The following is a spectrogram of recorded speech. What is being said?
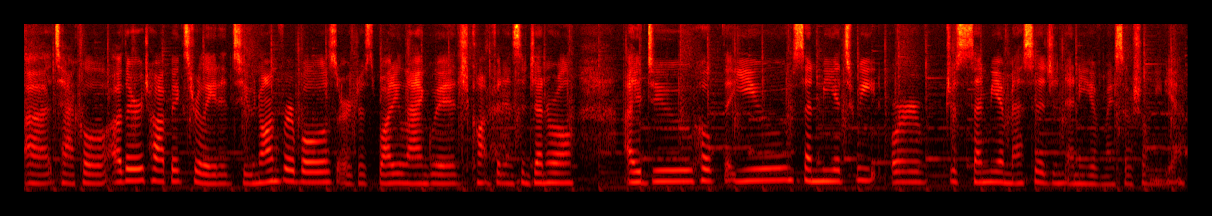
uh, tackle other topics related to nonverbals or just body language, confidence in general, I do hope that you send me a tweet or just send me a message in any of my social media.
